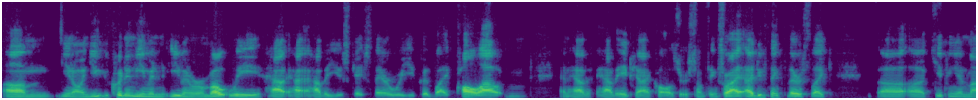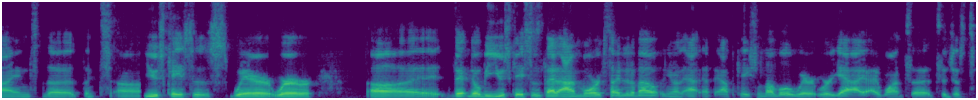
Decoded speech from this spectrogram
Um, you know and you, couldn't even even remotely ha- have a use case there where you could like call out and and have have API calls or something. So I, I do think there's like uh, uh, keeping in mind the, the uh, use cases where where uh, there, will be use cases that I'm more excited about, you know, at, at the application level where, where yeah, I, I, want to, to just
